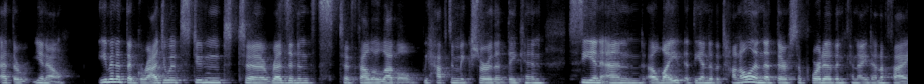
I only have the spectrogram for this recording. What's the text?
at the you know even at the graduate student to residents to fellow level, we have to make sure that they can see an end, a light at the end of the tunnel, and that they're supportive and can identify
